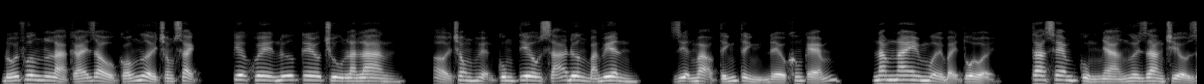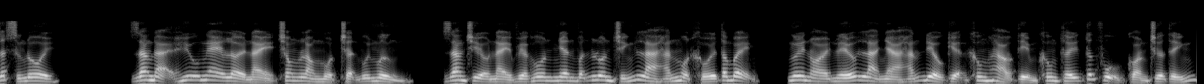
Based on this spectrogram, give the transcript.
đối phương là cái giàu có người trong sạch, kia khuê nữ kêu chu lan lan, ở trong huyện cung tiêu xã đương bán viên, diện mạo tính tình đều không kém, năm nay 17 tuổi, ta xem cùng nhà ngươi Giang Triều rất xứng đôi. Giang Đại Hưu nghe lời này trong lòng một trận vui mừng, Giang Triều này việc hôn nhân vẫn luôn chính là hắn một khối tâm bệnh, ngươi nói nếu là nhà hắn điều kiện không hảo tìm không thấy tức phụ còn chưa tính.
